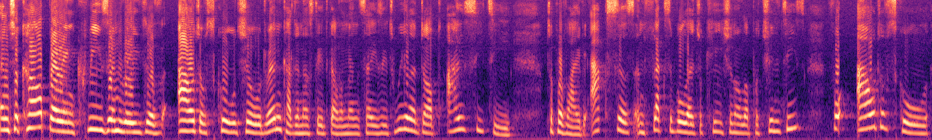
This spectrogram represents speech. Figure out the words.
And to curb the increasing rate of out-of-school children, Kaduna State government says it will adopt ICT to provide access and flexible educational opportunities for out-of-school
